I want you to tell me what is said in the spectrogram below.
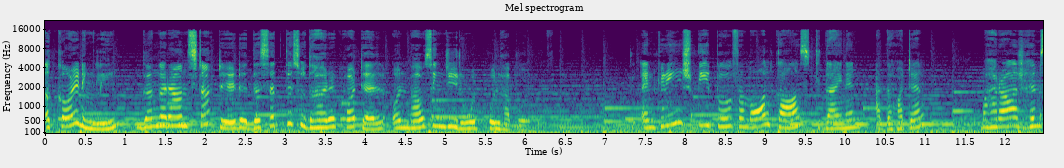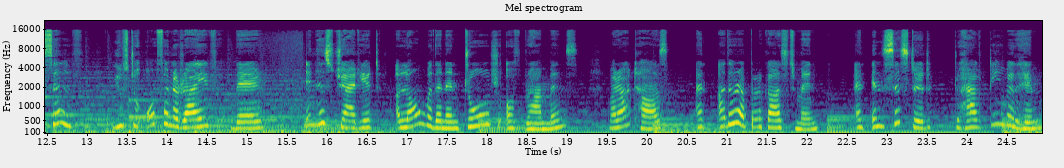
Accordingly, Gangaram started the Satya Sudharak Hotel on Bhausingji Road, Kolhapur. To encourage people from all castes to dine in at the hotel, Maharaj himself used to often arrive there in his chariot along with an entourage of Brahmins, Marathas, and other upper caste men and insisted to have tea with him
